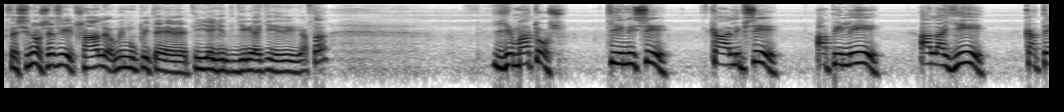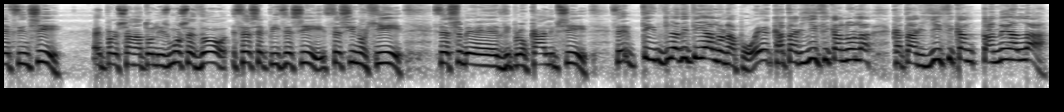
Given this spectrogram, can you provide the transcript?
Χθεσινός, έτσι, του ξαναλέω, μην μου πείτε τι έγινε την Κυριακή αυτά. Γεμάτος. Κίνηση. Κάλυψη. Απειλή. Αλλαγή. Κατεύθυνση. Ε, προσανατολισμός εδώ, θες επίθεση, θες συνοχή, θες ε, διπλοκάλυψη, θε, τι, δηλαδή τι άλλο να πω, ε, καταργήθηκαν όλα, καταργήθηκαν τα νέα λα,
